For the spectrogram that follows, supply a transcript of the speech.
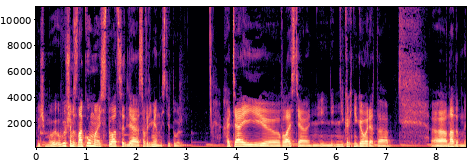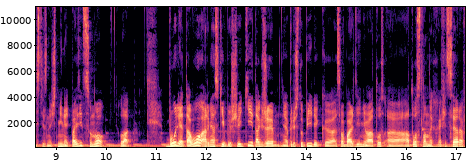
В общем, в общем, знакомая ситуация для современности тоже. Хотя и э, власти никак не говорят о надобности, значит, менять позицию, но ладно. Более того, армянские большевики также э, приступили к освобождению от, а, отосланных офицеров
